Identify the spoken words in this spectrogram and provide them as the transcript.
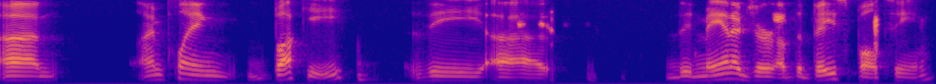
Um, I'm playing Bucky, the uh, the manager of the baseball team.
